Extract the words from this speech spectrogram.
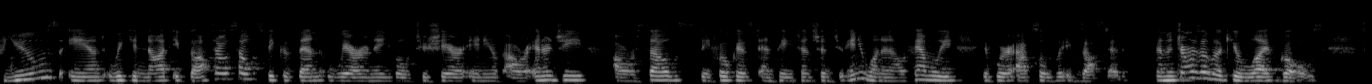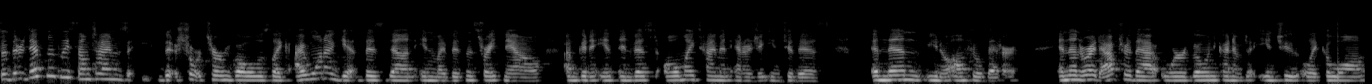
fumes and we cannot exhaust ourselves because then we are unable to share any of our energy ourselves stay focused and pay attention to anyone in our family if we're absolutely exhausted. And in terms of like your life goals so there are definitely sometimes the short-term goals like i want to get this done in my business right now. I'm going to in- invest all my time and energy into this and then you know i'll feel better and then right after that we're going kind of into like a long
